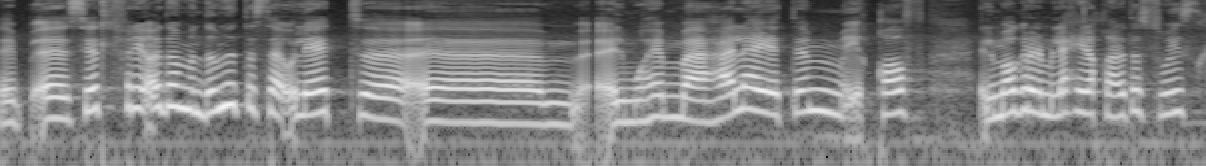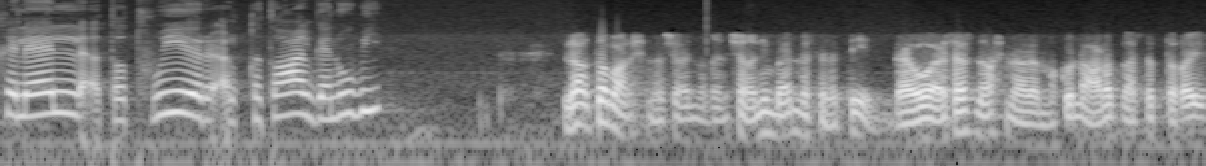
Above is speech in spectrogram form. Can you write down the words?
طيب سياده الفريق أيضا من ضمن التساؤلات المهمة هل هيتم إيقاف المجرى الملاحي لقناة السويس خلال تطوير القطاع الجنوبي؟ لا طبعا إحنا شغالين بقالنا سنتين. ده هو اساسنا إحنا لما كنا عرضنا سيادة الرئيس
